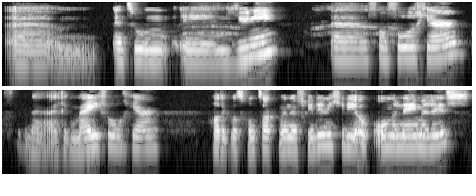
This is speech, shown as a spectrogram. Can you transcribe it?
Um, en toen in juni uh, van vorig jaar, nou eigenlijk mei vorig jaar, had ik wat contact met een vriendinnetje die ook ondernemer is.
